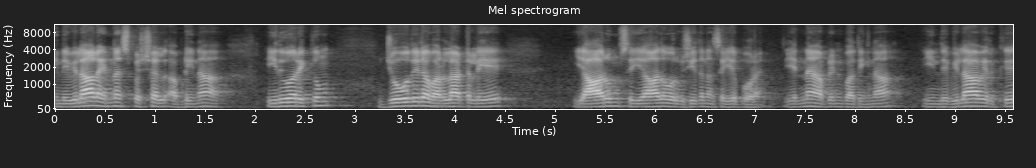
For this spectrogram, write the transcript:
இந்த விழாவில் என்ன ஸ்பெஷல் அப்படின்னா இதுவரைக்கும் ஜோதிட வரலாற்றிலேயே யாரும் செய்யாத ஒரு விஷயத்தை நான் செய்ய போகிறேன் என்ன அப்படின்னு பார்த்தீங்கன்னா இந்த விழாவிற்கு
